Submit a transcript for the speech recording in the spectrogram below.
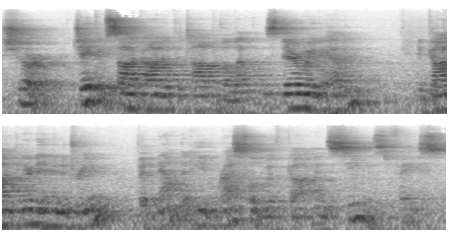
Sure, Jacob saw God at the top of the stairway to heaven, and God appeared to him in a dream. But now that he wrestled with God and seen his face,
